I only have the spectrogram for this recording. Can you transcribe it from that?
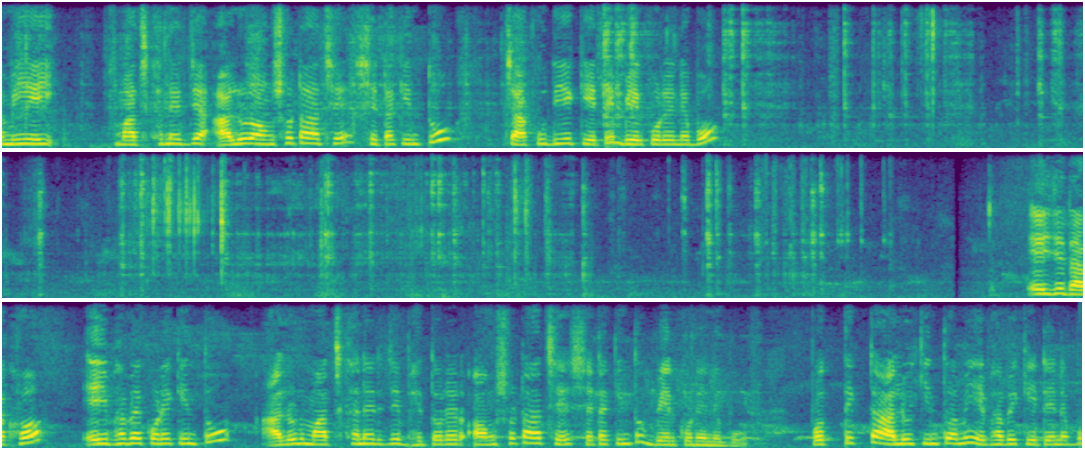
আমি এই মাঝখানের যে আলুর অংশটা আছে, সেটা কিন্তু চাকু দিয়ে কেটে বের করে নেব। এই যে দেখো, এইভাবে করে কিন্তু আলুর মাঝখানের যে ভেতরের অংশটা আছে, সেটা কিন্তু বের করে নেব। প্রত্যেকটা আলু কিন্তু আমি এভাবে কেটে নেব।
